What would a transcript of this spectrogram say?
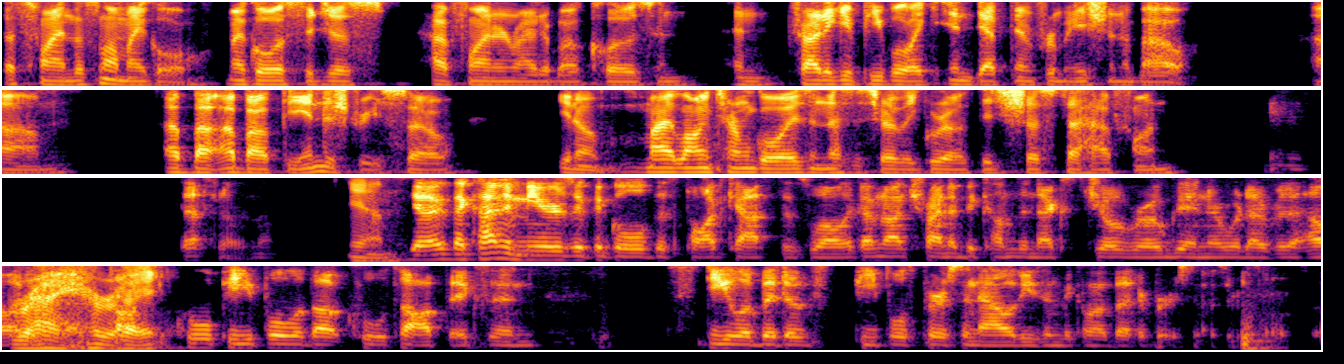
That's fine. That's not my goal. My goal is to just have fun and write about clothes and and try to give people like in depth information about um, about about the industry. So, you know, my long term goal isn't necessarily growth; it's just to have fun. Definitely. Yeah. Yeah, that kind of mirrors like the goal of this podcast as well. Like, I'm not trying to become the next Joe Rogan or whatever the hell. I'm right, right. Cool people about cool topics and steal a bit of people's personalities and become a better person as a result. So.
